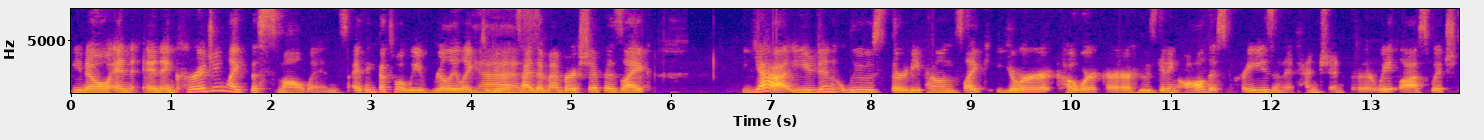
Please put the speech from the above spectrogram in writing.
you know and and encouraging like the small wins. I think that's what we really like yes. to do inside the membership is like yeah, you didn't lose 30 pounds like your coworker who's getting all this praise and attention for their weight loss, which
